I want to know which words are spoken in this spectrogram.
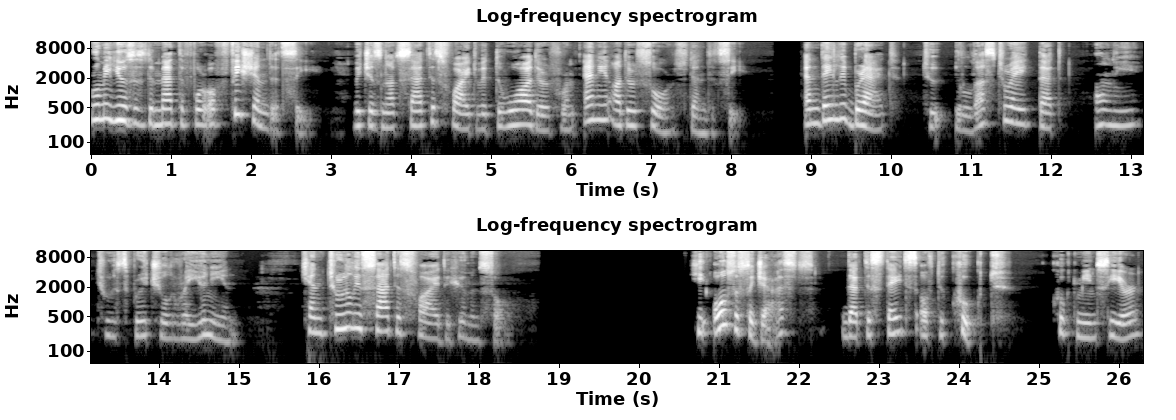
Rumi uses the metaphor of fish in the sea, which is not satisfied with the water from any other source than the sea, and daily bread to illustrate that only through spiritual reunion can truly satisfy the human soul. He also suggests that the states of the cooked, cooked means here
